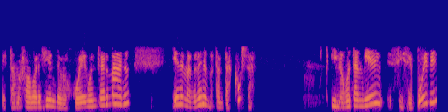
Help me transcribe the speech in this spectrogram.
Estamos favoreciendo el juego entre hermanos y además no tenemos tantas cosas. Y luego también, si se puede,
